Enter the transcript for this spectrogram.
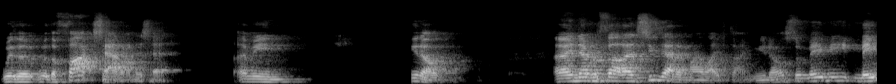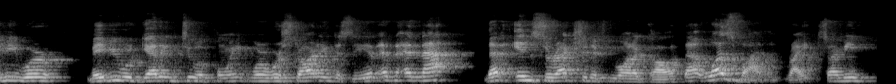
with a with a fox hat on his head. I mean, you know, I never thought I'd see that in my lifetime, you know. So maybe maybe we're maybe we're getting to a point where we're starting to see it and and that that insurrection, if you want to call it, that was violent, right? So, I mean,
